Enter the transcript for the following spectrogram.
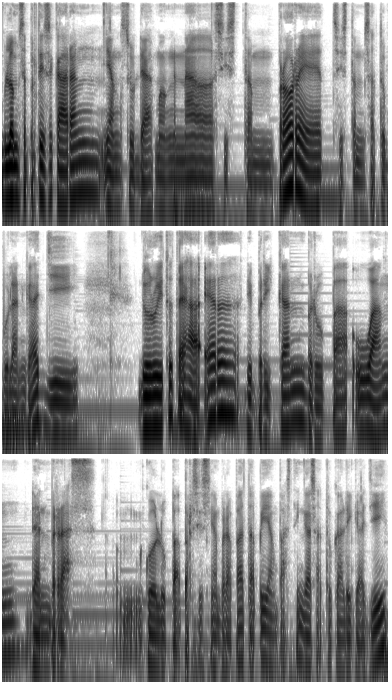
belum seperti sekarang yang sudah mengenal sistem proret, sistem satu bulan gaji. Dulu itu THR diberikan berupa uang dan beras. Gue lupa persisnya berapa, tapi yang pasti nggak satu kali gaji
